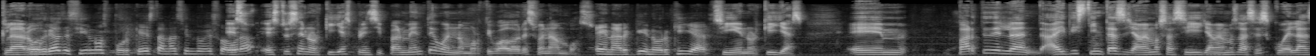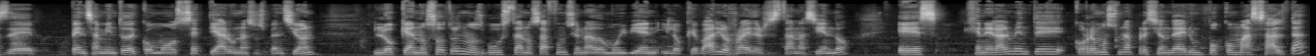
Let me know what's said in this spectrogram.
Claro. ¿Podrías decirnos por qué están haciendo eso ahora? ¿Esto es en horquillas principalmente o en amortiguadores o en ambos? En, en horquillas. Sí, en horquillas. Em, parte de la... Hay distintas, llamemos así, llamemos las escuelas de pensamiento de cómo setear una suspensión. Lo que a nosotros nos gusta, nos ha funcionado muy bien y lo que varios riders están haciendo es generalmente corremos una presión de aire un poco más alta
